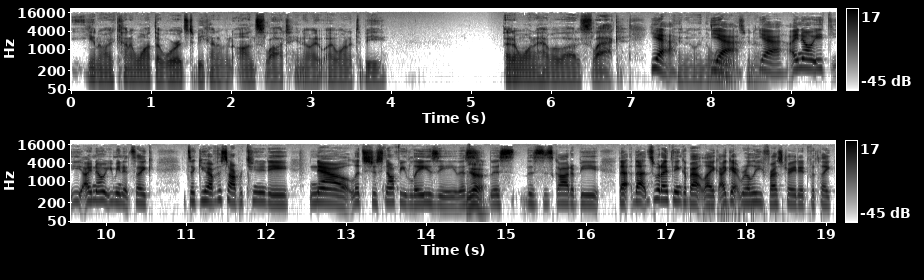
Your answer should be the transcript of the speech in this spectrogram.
you know, I kind of want the words to be kind of an onslaught. You know, I, I want it to be. I don't want to have a lot of slack. yeah you know, in the yeah words, you know. yeah i know it i know what you mean it's like it's like you have this opportunity now let's just not be lazy this Yeah. this this has got to be that that's what i think about like i get really frustrated with like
